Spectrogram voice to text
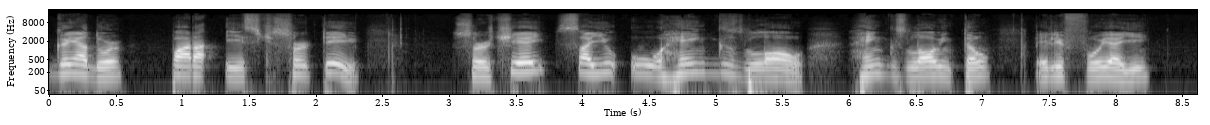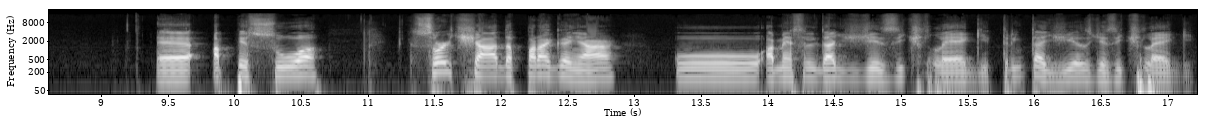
ganhador para este sorteio. Sorteei, saiu o Hengslaw. Hengslaw, então, ele foi aí é, a pessoa sorteada para ganhar o, a mensalidade de Exit Lag, 30 dias de Exit Lag.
